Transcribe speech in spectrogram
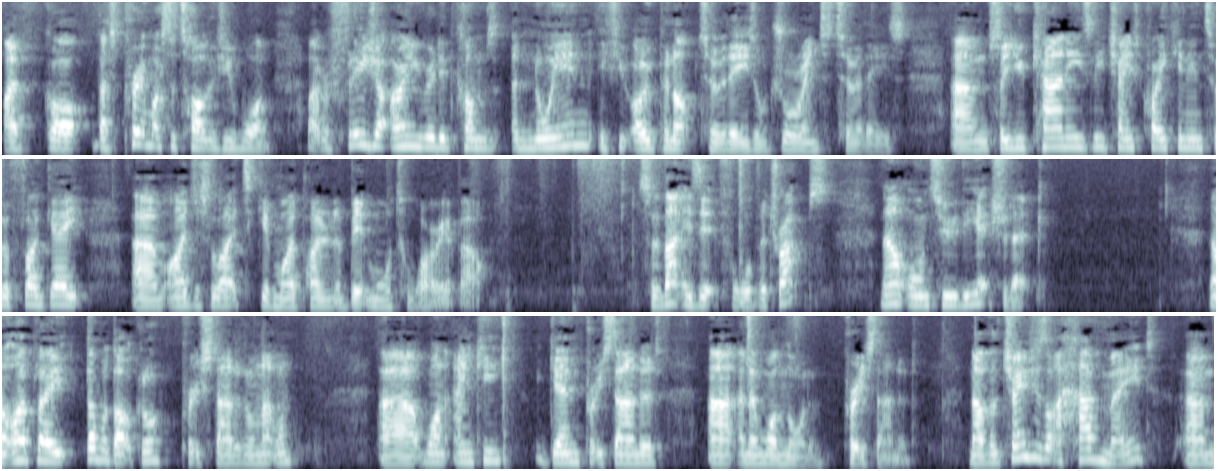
I've got that's pretty much the targets you want. Like Rafflesia only really becomes annoying if you open up two of these or draw into two of these. Um, so you can easily change Quaking into a floodgate. Um, I just like to give my opponent a bit more to worry about. So that is it for the traps. Now on to the extra deck. Now I play double Dark Claw, pretty standard on that one. Uh, one Anki, again pretty standard, uh, and then one Norden, pretty standard. Now the changes that I have made, um,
